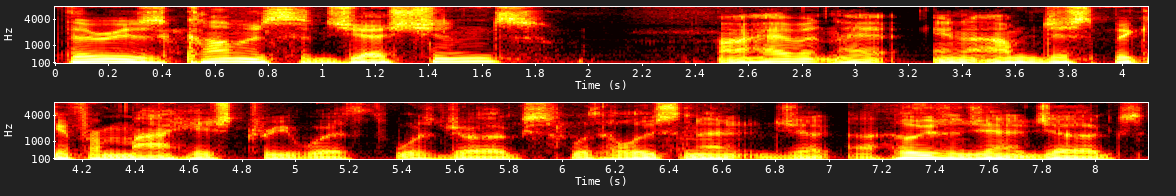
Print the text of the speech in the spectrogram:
There is common suggestions. I haven't had, and I'm just speaking from my history with, with drugs, with hallucinogenic, uh, hallucinogenic drugs,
